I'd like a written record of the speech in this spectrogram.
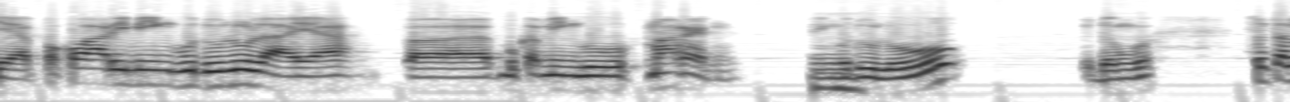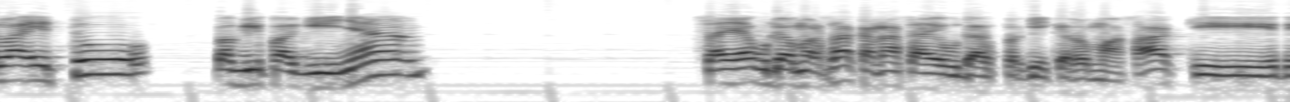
Ya pokok hari Minggu dulu lah ya, Eh, bukan Minggu kemarin, Minggu Hmm. dulu. Setelah itu pagi-paginya saya udah merasa karena saya udah pergi ke rumah sakit,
